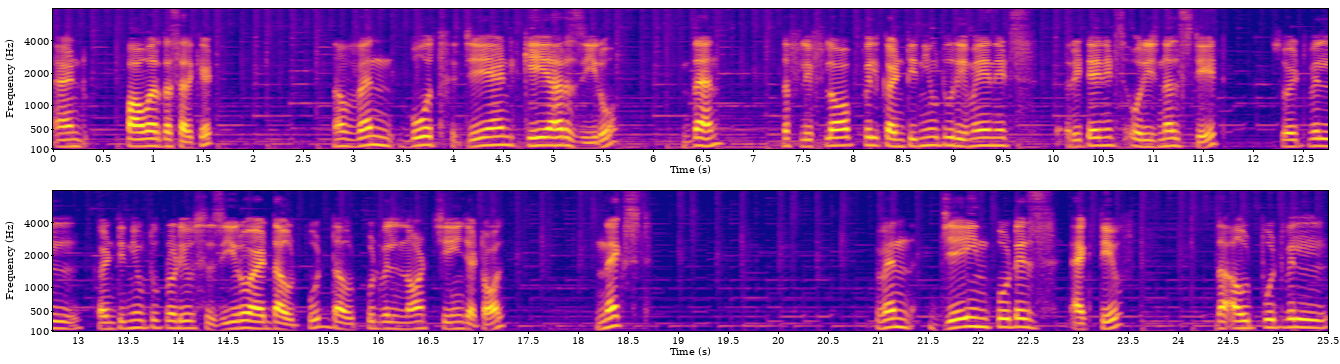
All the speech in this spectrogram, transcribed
and power the circuit. Now when both J and K are 0 then the flip-flop will continue to remain its retain its original state. So it will continue to produce 0 at the output. The output will not change at all. Next when J input is active the output will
